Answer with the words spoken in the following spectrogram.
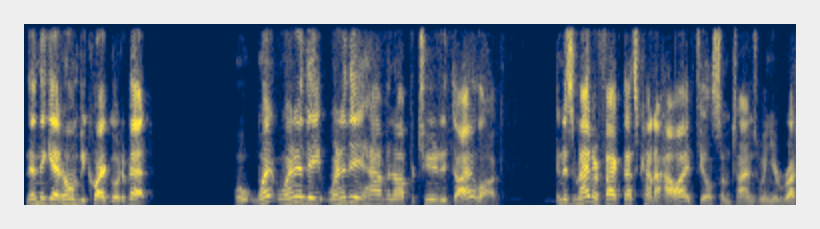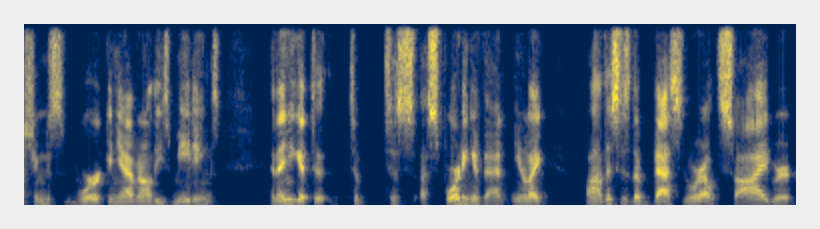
Then they get home, be quiet, go to bed. Well, when when are they when do they have an opportunity to dialogue? And as a matter of fact, that's kind of how I feel sometimes when you're rushing to work and you're having all these meetings, and then you get to to, to a sporting event, and you're like, wow, this is the best. We're outside, we're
